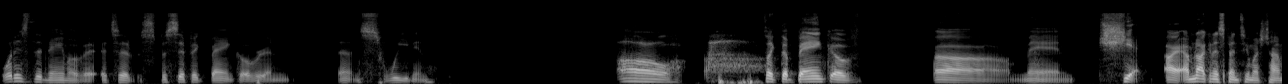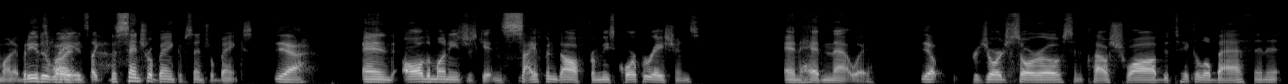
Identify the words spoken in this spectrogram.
what is the name of it? It's a specific bank over in, in Sweden. Oh, It's like the bank of uh man, shit. All right, I'm not going to spend too much time on it, but either It's way, fine. it's like the central bank of central banks. yeah. And all the money is just getting siphoned off from these corporations and heading that way Yep. for George Soros and Klaus Schwab to take a little bath in it.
